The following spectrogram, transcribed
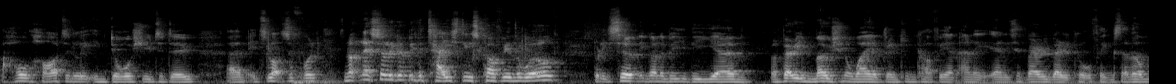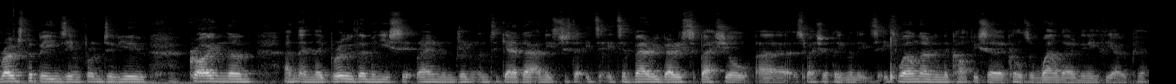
wholeheartedly endorse you to do. Um, it's lots of fun. It's not necessarily going to be the tastiest coffee in the world but it's certainly going to be the um, a very emotional way of drinking coffee, and and, it, and it's a very very cool thing. So they'll roast the beans in front of you, grind them, and then they brew them, and you sit round and drink them together. And it's just a, it's it's a very very special uh, special thing, and it's it's well known in the coffee circles and well known in Ethiopia.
